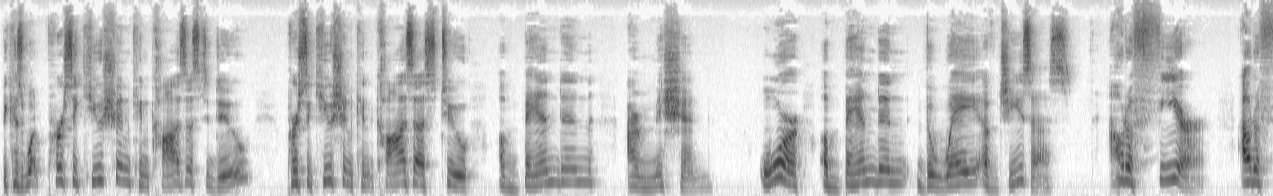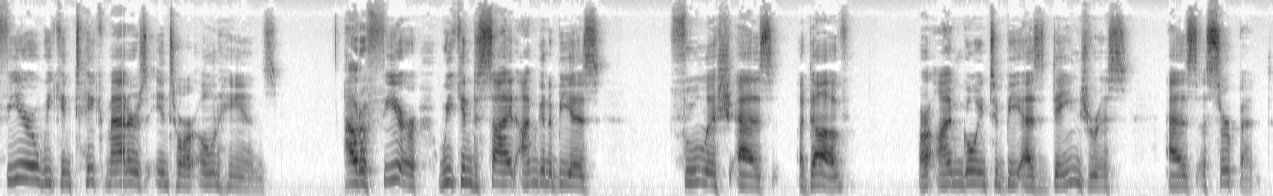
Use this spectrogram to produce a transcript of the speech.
Because what persecution can cause us to do, persecution can cause us to abandon our mission or abandon the way of Jesus out of fear out of fear, we can take matters into our own hands. Out of fear, we can decide I'm going to be as foolish as a dove or I'm going to be as dangerous as a serpent.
